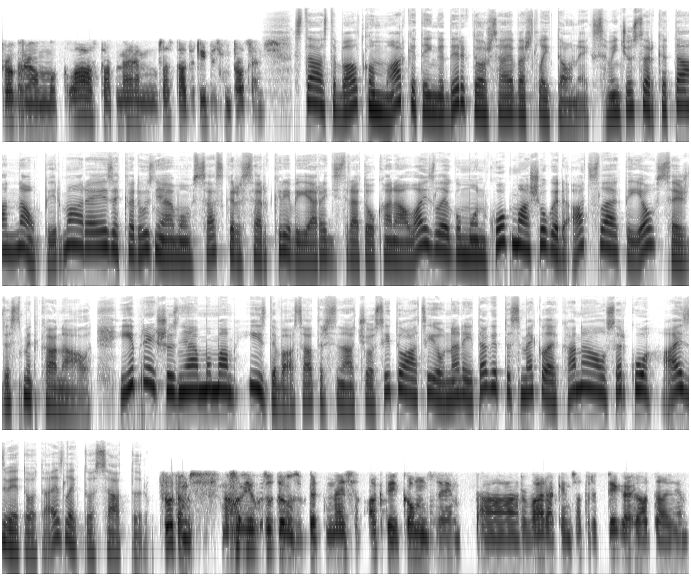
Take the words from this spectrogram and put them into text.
programmu klāsta apmēram sastāv 30%. Stāsta Baltkoma mārketinga direktors Aivars Litānieks. Viņš uzsver, ka tā nav pirmā reize, kad uzņēmums saskaras ar Krievijā reģistrēto kanālu aizliegumu un kopumā šogad atslēgti jau 60 kanāli. Iepriekš uzņēmumam izdevās atrisināt šo situāciju un arī tagad tas meklē kanālus, ar ko aizvietot aizliegto saturu. Protams, nav viegls uzdevums, bet mēs aktīvi komunicējam ar vairākiem satura piegādātājiem.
